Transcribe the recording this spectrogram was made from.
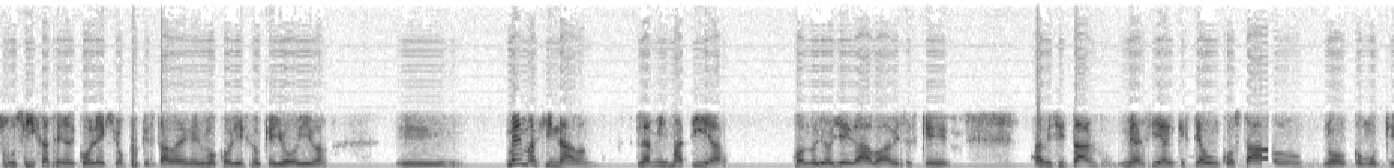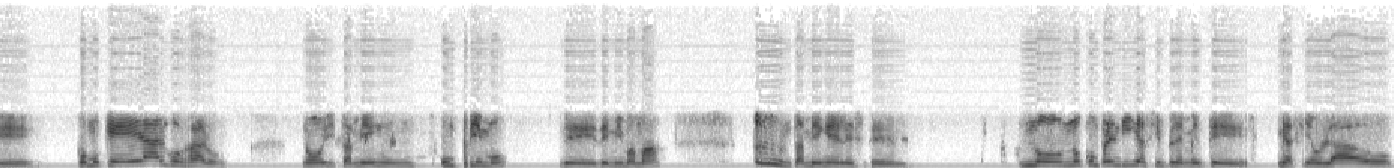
sus hijas en el colegio, porque estaba en el mismo colegio que yo iba, eh, me imaginaban. La misma tía, cuando yo llegaba, a veces que a visitar, me hacían que esté a un costado, no, como que, como que era algo raro ¿no? Y también un, primo de, de mi mamá, también él este no no comprendía, simplemente me hacía a un lado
